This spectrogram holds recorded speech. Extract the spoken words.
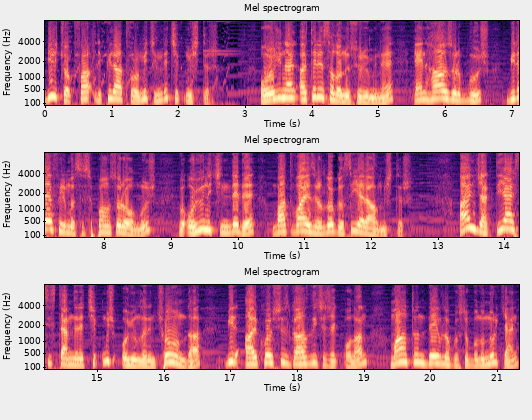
birçok farklı platform içinde çıkmıştır. Orijinal Atari salonu sürümüne Anheuser-Busch bira firması sponsor olmuş ve oyun içinde de Budweiser logosu yer almıştır. Ancak diğer sistemlere çıkmış oyunların çoğunda bir alkolsüz gazlı içecek olan Mountain Dew logosu bulunurken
